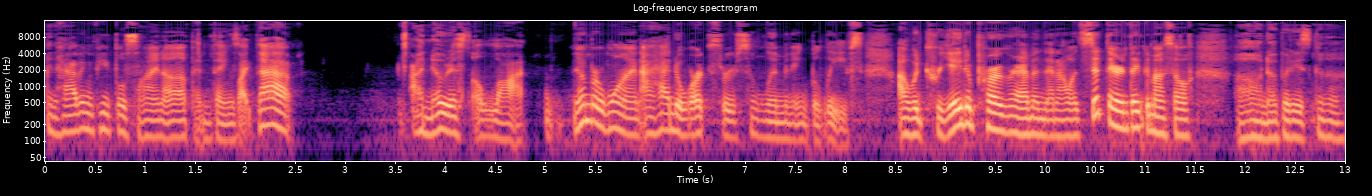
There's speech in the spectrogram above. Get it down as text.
and having people sign up and things like that, I noticed a lot. Number one, I had to work through some limiting beliefs. I would create a program and then I would sit there and think to myself, oh, nobody's going to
